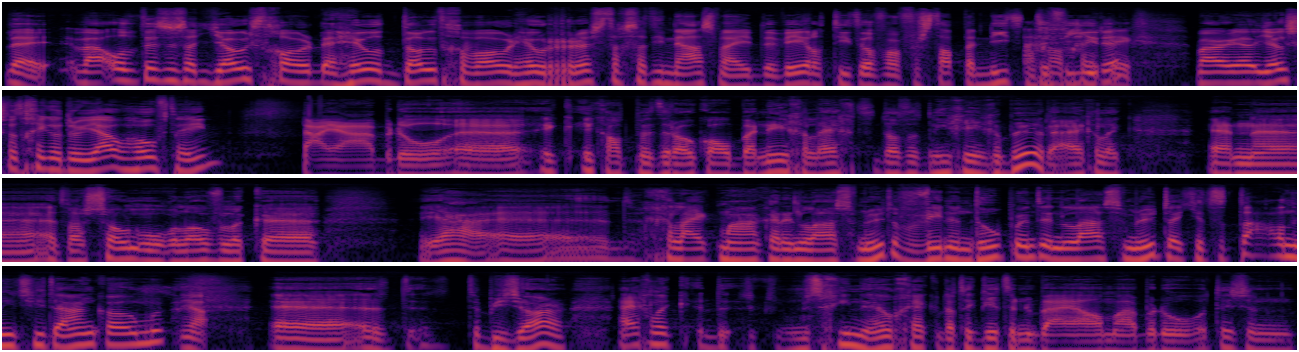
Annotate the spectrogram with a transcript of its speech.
Nee, maar ondertussen zat Joost gewoon heel doodgewoon, heel rustig zat hij naast mij de wereldtitel van Verstappen niet te vieren. Maar Joost, wat ging er door jouw hoofd heen? Nou ja, ik bedoel, uh, ik, ik had me er ook al bij neergelegd dat het niet ging gebeuren eigenlijk. En uh, het was zo'n ongelooflijke ja, uh, gelijkmaker in de laatste minuut. Of winnend doelpunt in de laatste minuut. Dat je totaal niet ziet aankomen. Ja. Uh, te, te, bizar. Eigenlijk, misschien heel gek dat ik dit er nu bij haal. Maar bedoel, het is een,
